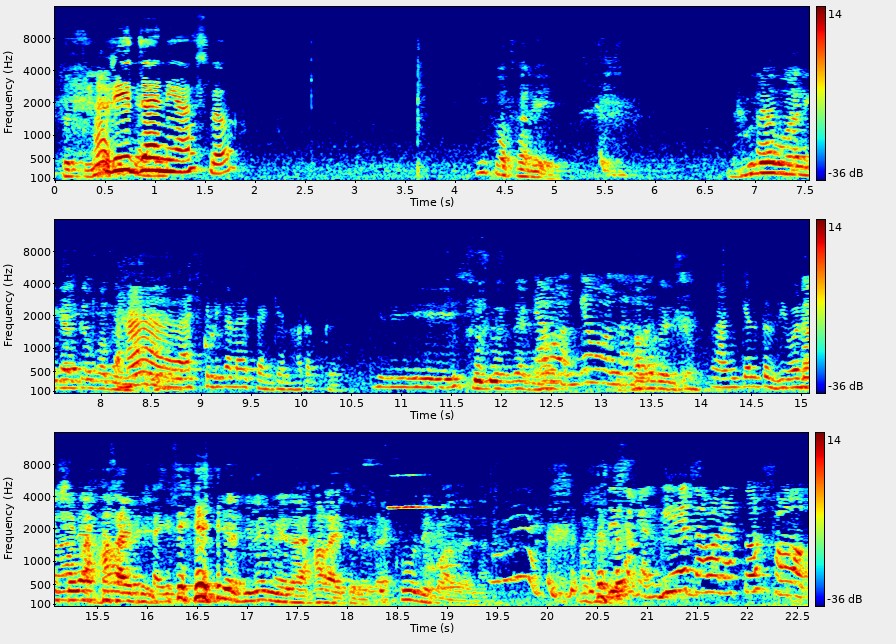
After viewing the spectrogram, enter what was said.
সত্যি রিত যায় নিয়ে আসলো কি কথা রে ভুলে বলি কালকে কথা হ্যাঁ আজকে বিকালে আসছে আঙ্কেল হঠাৎ করে আঙ্কেল তো জীবনে সেরা একটা হারাই খাইছে। দিলে মেয়েরা হারাই চলে যায় খুঁজে পাওয়া যায় না। আচ্ছা, দিছো কেন? বিয়ে দেওয়ার এত শখ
